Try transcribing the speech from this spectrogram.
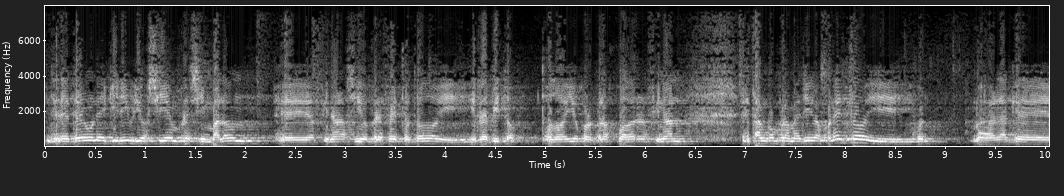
desde tener un equilibrio siempre sin balón. Eh, al final ha sido perfecto todo y, repito, todo ello porque los jugadores al final están comprometidos con esto y bueno, la verdad que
